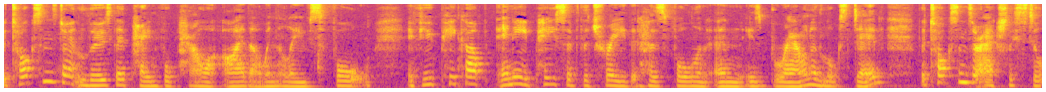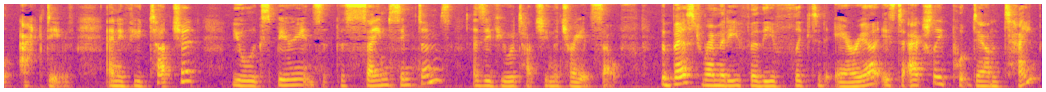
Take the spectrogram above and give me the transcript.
The toxins don't lose their painful power either when the leaves fall. If you pick up any piece of the tree that has fallen and is brown and looks dead, the toxins are actually still active. And if you touch it, you will experience the same symptoms as if you were touching the tree itself. The best remedy for the afflicted area is to actually put down tape,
